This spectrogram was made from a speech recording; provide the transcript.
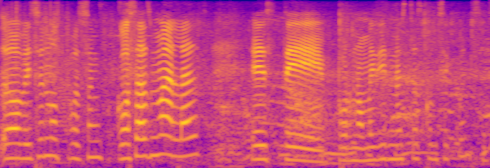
a veces nos pasan cosas malas este, por no medir nuestras consecuencias.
